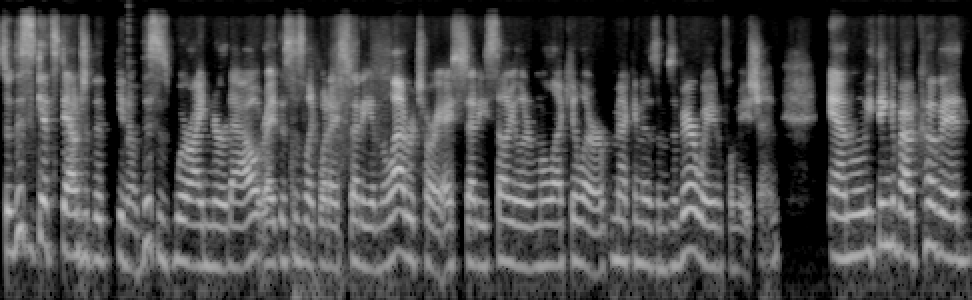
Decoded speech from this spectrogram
So this gets down to the, you know, this is where I nerd out, right? This is like what I study in the laboratory. I study cellular and molecular mechanisms of airway inflammation. And when we think about COVID,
